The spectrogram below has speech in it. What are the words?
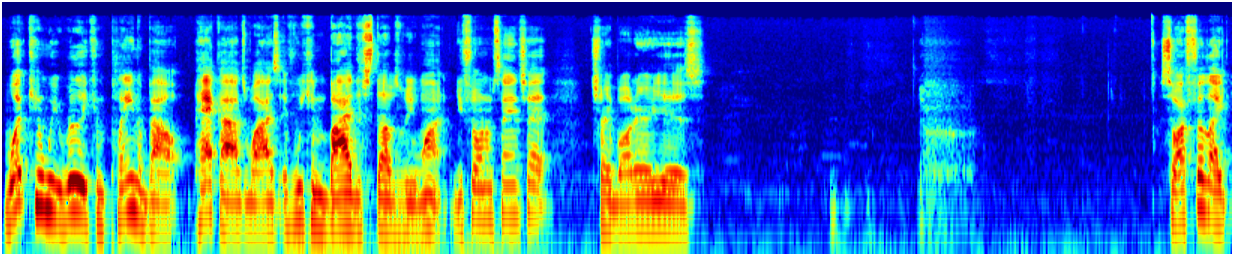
what can we really complain about pack odds wise if we can buy the stubs we want? You feel what I'm saying, chat? Trey ball, there he is. So I feel like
